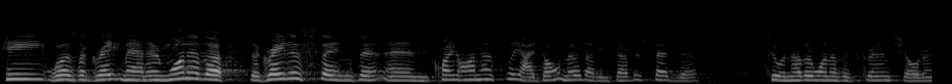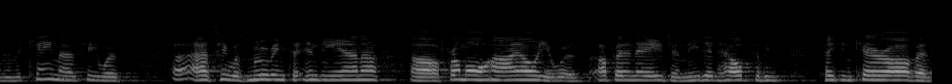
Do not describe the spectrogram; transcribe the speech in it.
He was a great man, and one of the, the greatest things, and, and quite honestly, I don't know that he's ever said this to another one of his grandchildren, and it came as he was, uh, as he was moving to Indiana uh, from Ohio. He was up in age and needed help to be taken care of. And,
